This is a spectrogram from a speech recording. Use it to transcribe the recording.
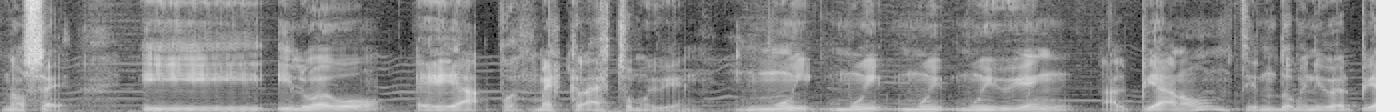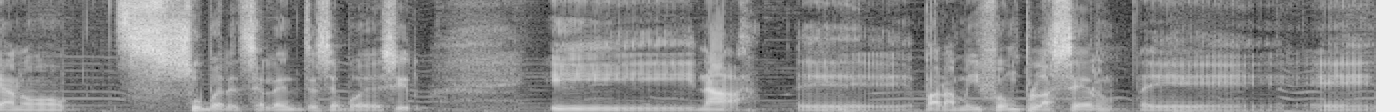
no sé. Y, luego ella pues mezcla esto muy bien, muy, muy, muy, muy bien al piano, tiene un dominio del piano súper excelente, se puede decir. Y nada, eh, para mí fue un placer. eh, eh,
